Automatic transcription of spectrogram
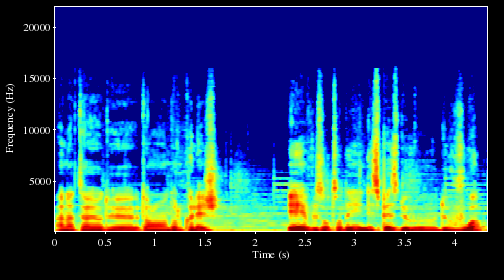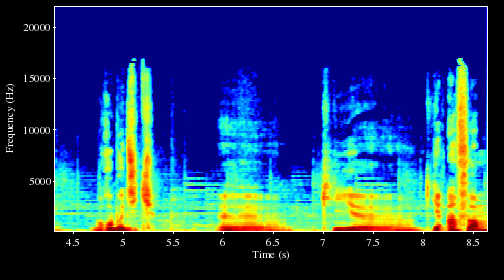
à l'intérieur de dans, dans le collège et vous entendez une espèce de, de voix robotique euh, qui, qui informe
